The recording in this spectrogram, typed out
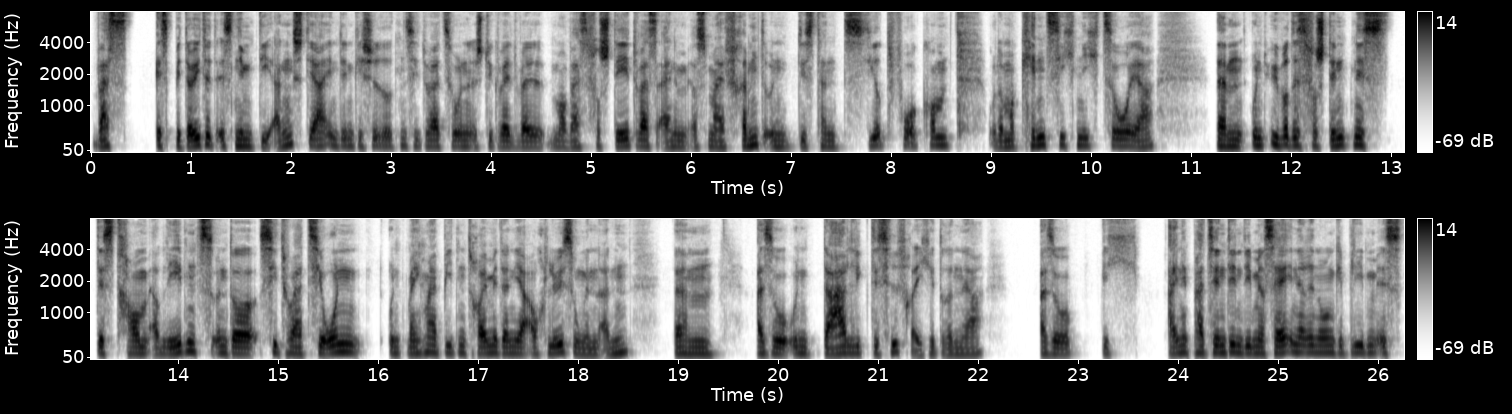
Was es bedeutet, es nimmt die Angst ja in den geschilderten Situationen ein Stück weit, weil man was versteht, was einem erstmal fremd und distanziert vorkommt oder man kennt sich nicht so, ja. Ähm, und über das Verständnis des Traumerlebens und der Situation und manchmal bieten Träume dann ja auch Lösungen an. Ähm, also, und da liegt das Hilfreiche drin, ja. Also, ich, eine Patientin, die mir sehr in Erinnerung geblieben ist,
